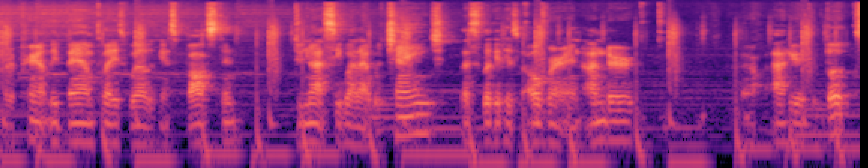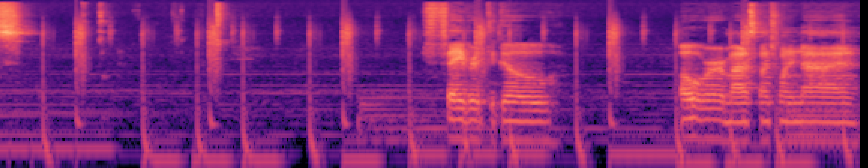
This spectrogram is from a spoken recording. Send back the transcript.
But apparently, Bam plays well against Boston. Do not see why that would change. Let's look at his over and under out here at the books. Favorite to go over minus 129,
